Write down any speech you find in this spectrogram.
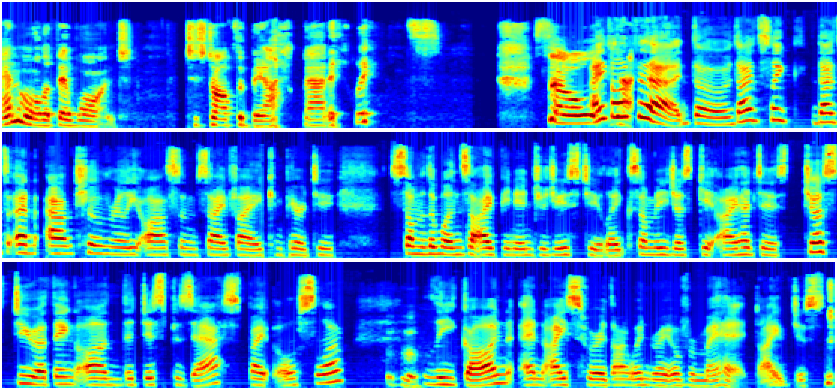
animal that they want to stop the bad bad aliens so I love that though. That's like that's an actual really awesome sci-fi compared to some of the ones that I've been introduced to. Like somebody just get I had to just do a thing on The Dispossessed by Ursula Mhm. Le Guin and I swear that went right over my head. I just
